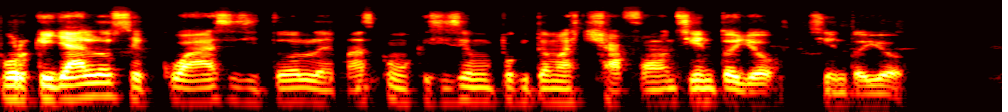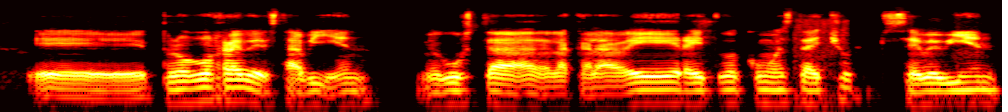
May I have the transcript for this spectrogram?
porque ya los secuaces y todo lo demás, como que sí se ve un poquito más chafón, siento yo, siento yo. Eh, pero Ghost está bien. Me gusta la calavera y todo cómo está hecho. Se ve bien.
